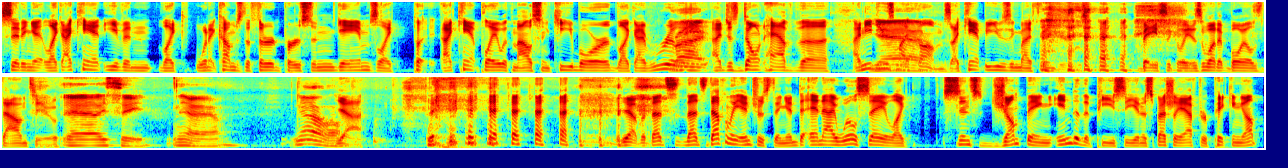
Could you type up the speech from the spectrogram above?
sitting at like I can't even like when it comes to third person games like put, I can't play with mouse and keyboard. Like I really Right. I just don't have the I need to use my thumbs. I can't be using my fingers. basically, is what it boils down to. Yeah, I see. Yeah, yeah. Well, Yeah. yeah, but that's that's definitely interesting. And and I will say like since jumping into the PC and especially after picking up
